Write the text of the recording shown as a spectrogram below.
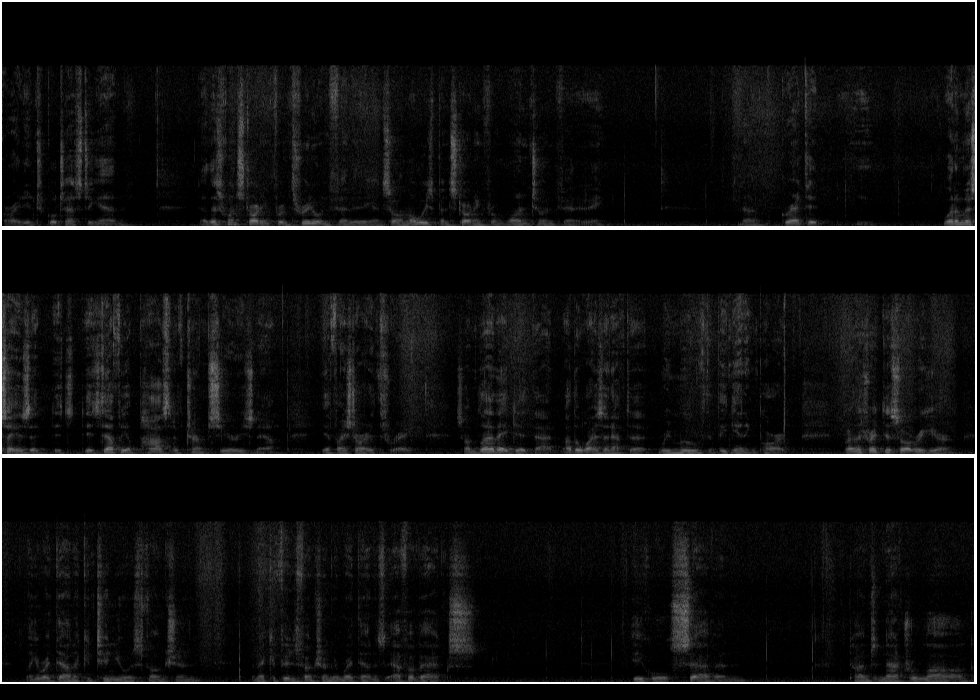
All right, integral test again. Now this one's starting from 3 to infinity, and so I'm always been starting from 1 to infinity. Now, granted, what I'm going to say is that it's, it's definitely a positive term series now if I start at 3. So I'm glad they did that. Otherwise, I'd have to remove the beginning part. But let's write this over here. I can write down a continuous function. And that continuous function I'm going to write down as f of x equals 7 times the natural log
